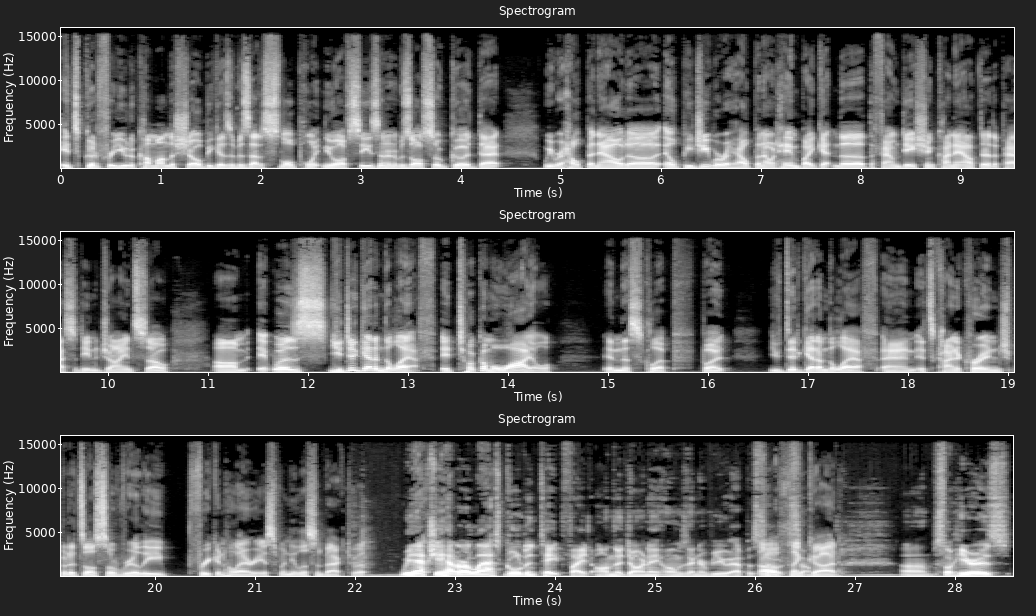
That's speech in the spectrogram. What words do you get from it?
it's good for you to come on the show because it was at a slow point in the off season, and it was also good that we were helping out uh, LPG. We were helping out him by getting the the foundation kind of out there, the Pasadena Giants. So um, it was you did get him to laugh. It took him a while in this clip, but you did get him to laugh, and it's kind of cringe, but it's also really freaking hilarious when you listen back to it. We actually had our last Golden Tate fight on the Darnay Holmes interview episode. Oh, thank so, God. Um, so here is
